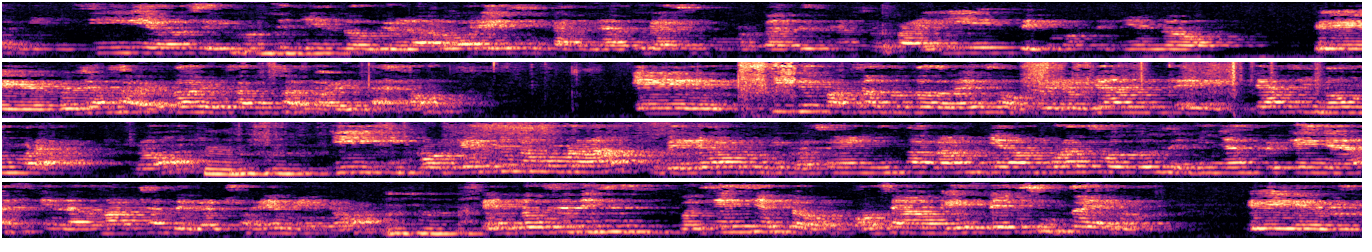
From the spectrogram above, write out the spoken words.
feminicidios, seguimos teniendo violadores en candidaturas importantes en nuestro país, seguimos teniendo, eh, pues ya sabes, todo lo que está pasando ahorita, ¿no? Eh, sigue pasando todo eso, pero ya, eh, ya se nombra, ¿no? y, y por qué se nombra, veía la publicación en Instagram y eran puras fotos de niñas pequeñas en las marchas del 8M, ¿no? Entonces dices, pues sí es cierto, o sea, aunque esté súper, eh,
